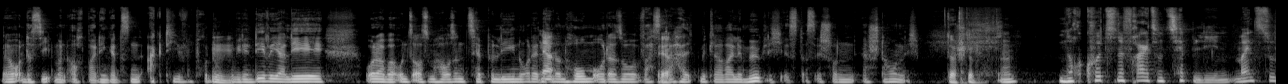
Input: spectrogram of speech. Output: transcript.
Ja, und das sieht man auch bei den ganzen aktiven Produkten Mhm. wie den DWALE oder bei uns aus dem Haus ein Zeppelin oder Ja. den Home oder so, was Ja. da halt mittlerweile möglich ist. Das ist schon erstaunlich. Das stimmt. Noch kurz eine Frage zum Zeppelin. Meinst du,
